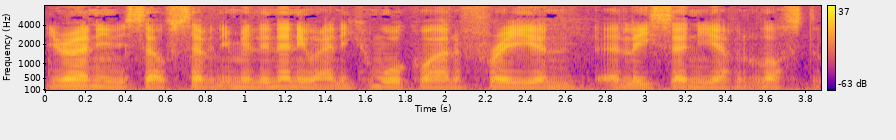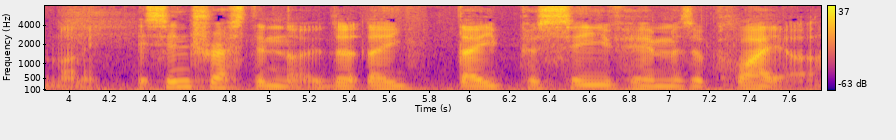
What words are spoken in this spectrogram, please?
you're earning yourself 70 million anyway, and you can walk away on a free, and at least then you haven't lost the money. It's interesting though that they they perceive him as a player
